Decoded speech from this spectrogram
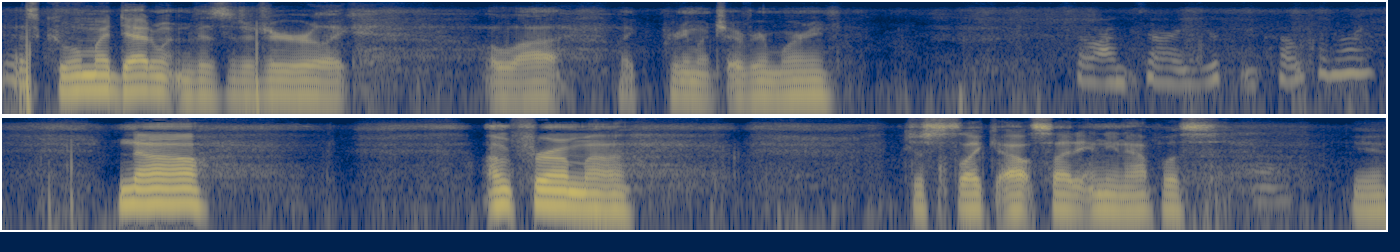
that's cool. My dad went and visited her like a lot, like pretty much every morning. So I'm sorry, you're from Kokomo? No, I'm from uh, just like outside of Indianapolis. Oh. Yeah.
